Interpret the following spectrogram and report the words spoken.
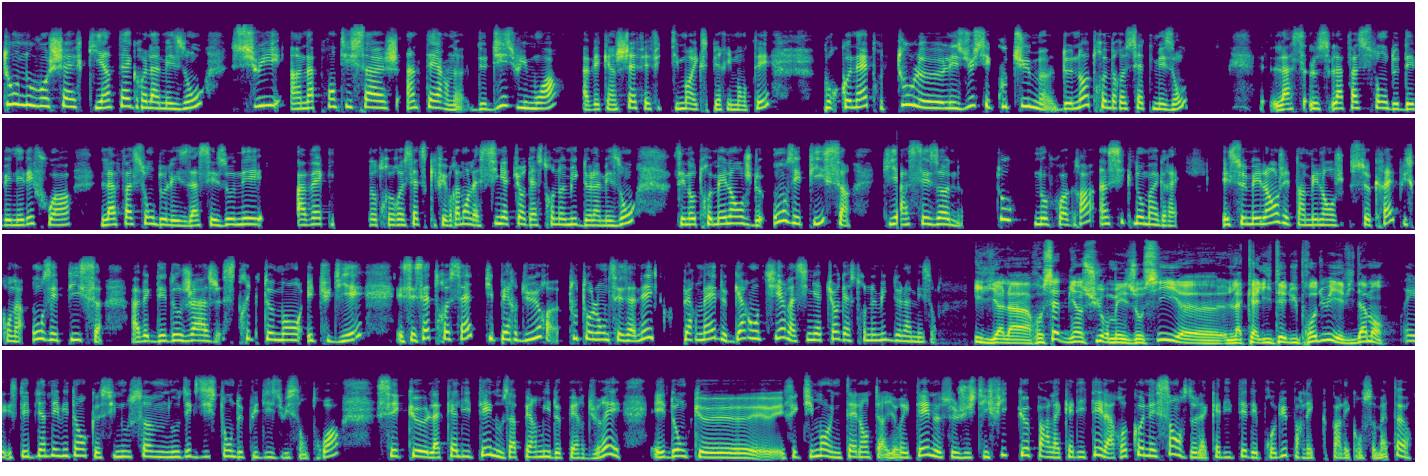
tout nouveau chef qui intègre la maison suit un apprentissage interne de 18 mois avec un chef effectivement expérimenté pour connaître tous les us et coutumes de notre recette maison. La, façon de déveiner les foies, la façon de les assaisonner avec notre recette, ce qui fait vraiment la signature gastronomique de la maison, c'est notre mélange de 11 épices qui assaisonne tous nos foie gras ainsi que nos magrets. Et ce mélange est un mélange secret puisqu'on a 11 épices avec des dosages strictement étudiés. Et c'est cette recette qui perdure tout au long de ces années et qui permet de garantir la signature gastronomique de la maison. Il y a la recette, bien sûr, mais aussi euh, la qualité du produit, évidemment. Et c'est bien évident que si nous sommes, nous existons depuis 1803, c'est que la qualité nous a permis de perdurer. Et donc, euh, effectivement, une telle antériorité ne se justifie que par la qualité et la reconnaissance de la qualité des produits par les, consommateurs.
